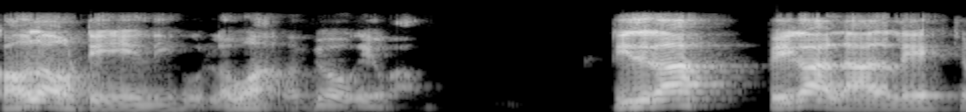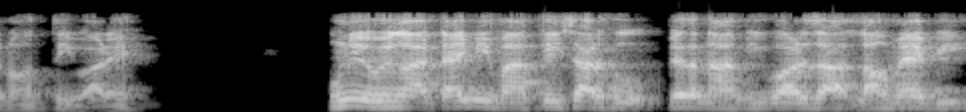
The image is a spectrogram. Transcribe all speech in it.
ခေါင်းဆောင်တင်ရင်သည်ဟုလုံးဝမပြောခဲ့ပါဘူး။ဒီစကားဘေကလာတယ်လဲကျွန်တော်သိပါတယ်။ဦးနေဝင်းကတိုင်းပြည်မှာကိစ္စတစ်ခုပြဿနာမိဘရစလောင်မဲ့ပြီး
